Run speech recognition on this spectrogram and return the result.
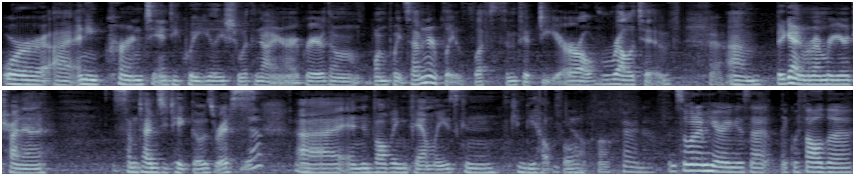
or uh, any current anticoagulation with an INR greater than 1.7 or platelets less than 50 are all relative. Um, but again, remember you're trying to sometimes you take those risks, yeah, uh, and involving families can can be helpful. Be helpful. Fair enough. And so what I'm hearing is that like with all the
